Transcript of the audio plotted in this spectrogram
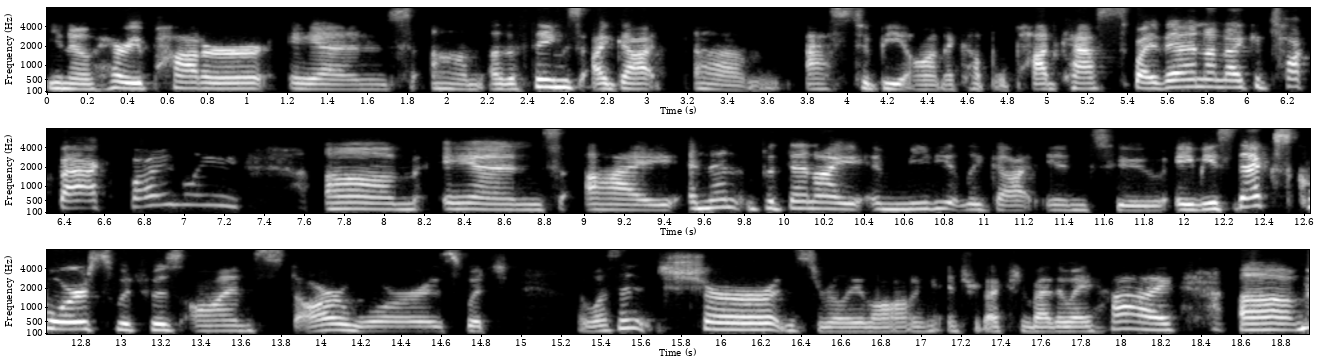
you know harry potter and um, other things i got um, asked to be on a couple podcasts by then and i could talk back finally um, and i and then but then i immediately got into amy's next course which was on star wars which i wasn't sure this is a really long introduction by the way hi um,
